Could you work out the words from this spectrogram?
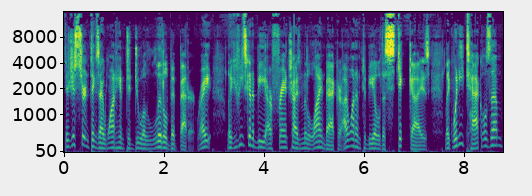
there's just certain things I want him to do a little bit better, right? Like if he's going to be our franchise middle linebacker, I want him to be able to stick guys. Like when he tackles them,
